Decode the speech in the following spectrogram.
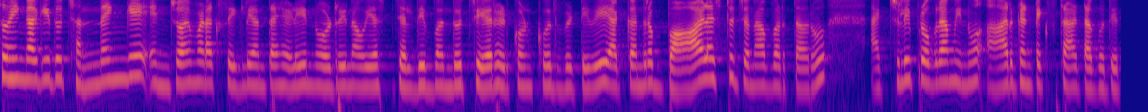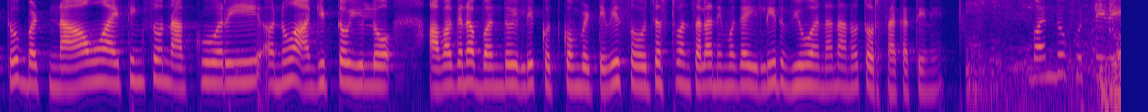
ಸೊ ಹಿಂಗಾಗಿ ಇದು ಚಂದಂಗೆ ಎಂಜಾಯ್ ಮಾಡಕ್ಕೆ ಸಿಗಲಿ ಅಂತ ಹೇಳಿ ನೋಡ್ರಿ ನಾವು ಎಷ್ಟು ಜಲ್ದಿ ಬಂದು ಚೇರ್ ಹಿಡ್ಕೊಂಡು ಕೂತ್ಬಿಟ್ಟಿವಿ. ಯಾಕಂದ್ರೆ ಭಾಳಷ್ಟು ಜನ ಬರ್ತಾರು ಆ್ಯಕ್ಚುಲಿ ಪ್ರೋಗ್ರಾಮ್ ಇನ್ನೂ ಆರು ಗಂಟೆಗೆ ಸ್ಟಾರ್ಟ್ ಆಗೋದಿತ್ತು. ಬಟ್ ನಾವು ಐ ಥಿಂಕ್ ಸೊ ನಾಲ್ಕೂವರೆನೂ ಆಗಿತ್ತೋ ಇಲ್ಲೋ ಆವಾಗನ ಬಂದು ಇಲ್ಲಿ ಕುತ್ಕೊಂಡ್ಬಿಟ್ಟಿವಿ. ಸೊ ಜಸ್ಟ್ ಒಂದ್ಸಲ ನಿಮಗೆ ಇಲ್ಲಿದ್ದು ವ್ಯೂ ಅನ್ನು ನಾನು ತೋರ್ಸಾಕತ್ತೀನಿ. ಬಂದು ಕೂತೀವಿ.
